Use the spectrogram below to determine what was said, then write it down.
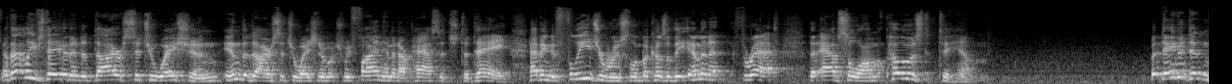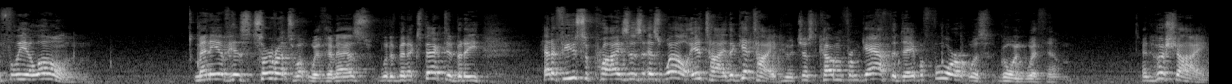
Now that leaves David in a dire situation, in the dire situation in which we find him in our passage today, having to flee Jerusalem because of the imminent threat that Absalom posed to him. But David didn't flee alone. Many of his servants went with him, as would have been expected, but he had a few surprises as well. Ittai the Gittite, who had just come from Gath the day before, was going with him. And Hushai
